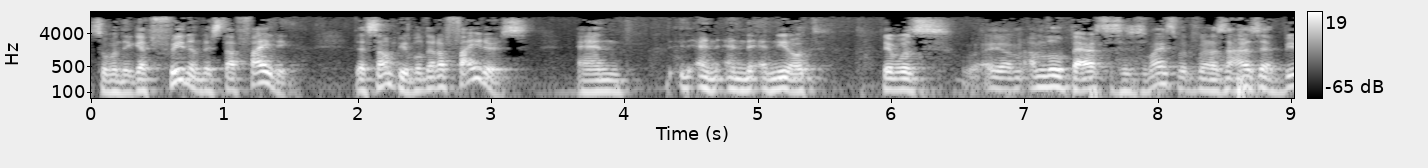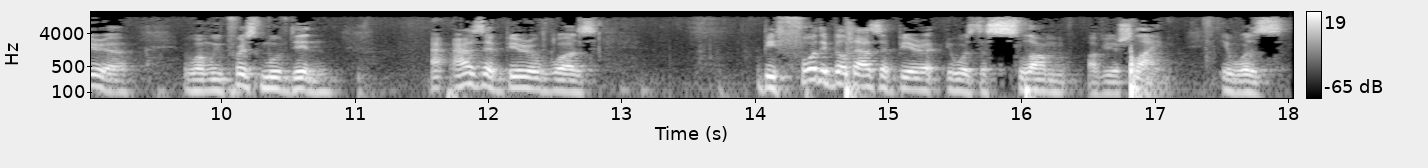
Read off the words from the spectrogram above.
So when they get freedom, they start fighting. There's some people that are fighters, and and and, and you know, there was I'm, a little embarrassed to say this, but when I was in Arzeh when we first moved in, Arzeh Bira was before they built Arzeh Bira, it was the slum of Yerushalayim. It was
